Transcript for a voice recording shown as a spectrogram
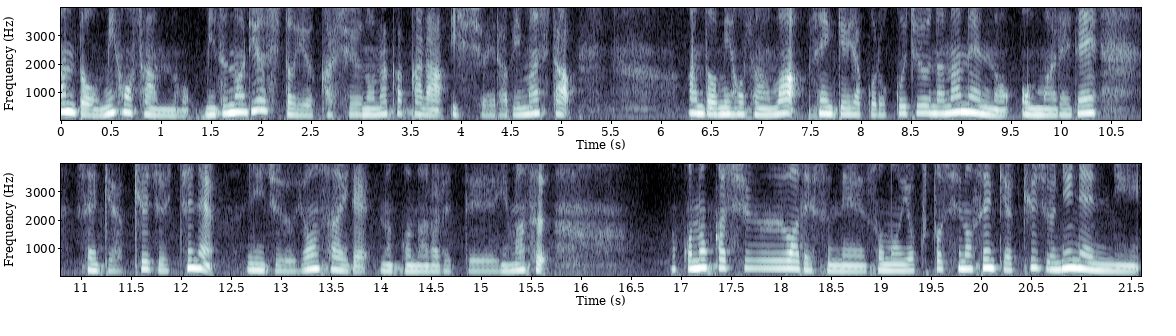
安藤美穂さんの水の粒子という歌集の中から一首選びました。安藤美穂さんは1967年のお生まれで、1991年24歳で亡くなられています。この歌集はですね、その翌年の1992年に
